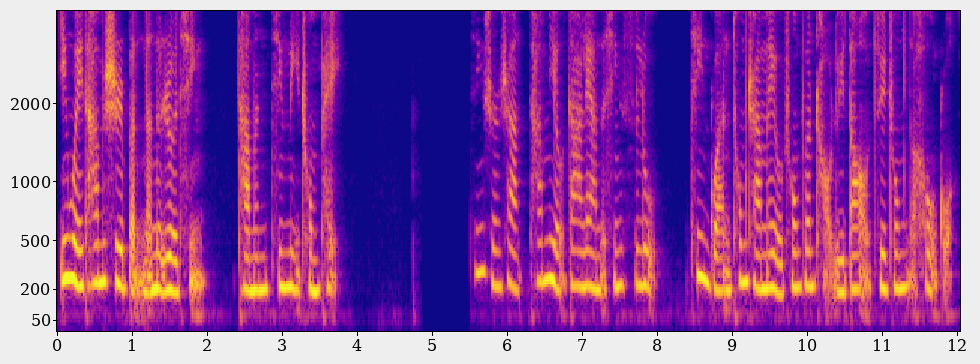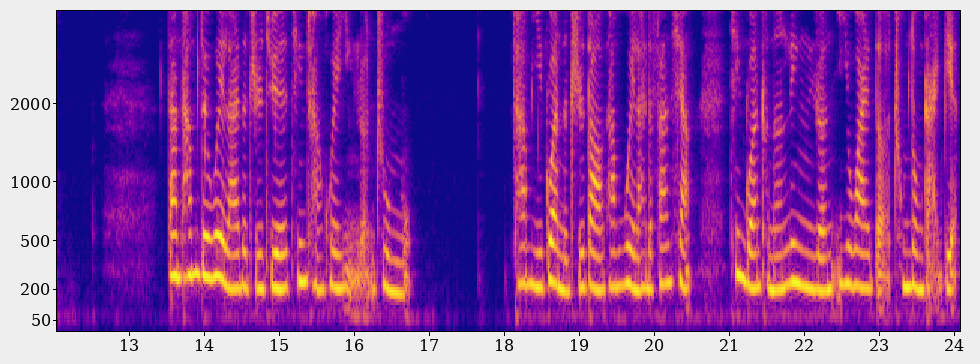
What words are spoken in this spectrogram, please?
因为他们是本能的热情，他们精力充沛，精神上他们有大量的新思路，尽管通常没有充分考虑到最终的后果。但他们对未来的直觉经常会引人注目。他们一贯的知道他们未来的方向，尽管可能令人意外的冲动改变。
